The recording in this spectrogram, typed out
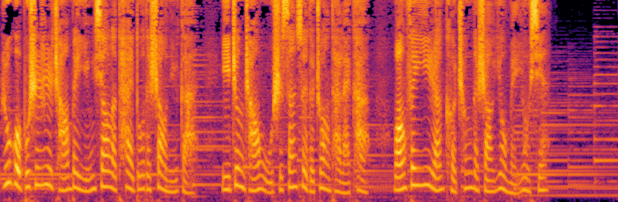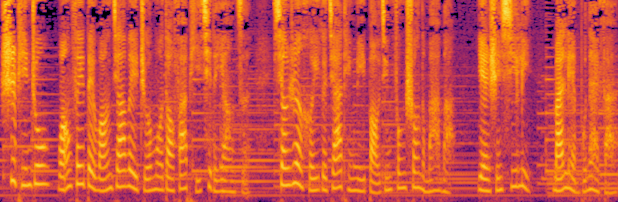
如果不是日常被营销了太多的少女感。以正常五十三岁的状态来看，王菲依然可称得上又美又仙。视频中，王菲被王家卫折磨到发脾气的样子，像任何一个家庭里饱经风霜的妈妈，眼神犀利，满脸不耐烦。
